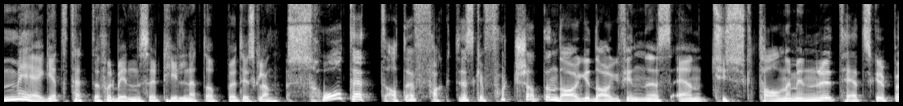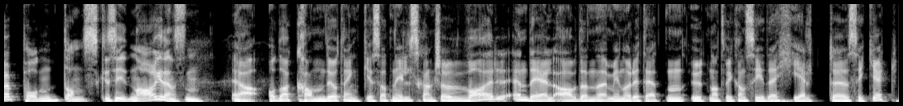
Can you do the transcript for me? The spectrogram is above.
meget tette forbindelser til nettopp Tyskland. Så tett at det faktisk fortsatt en dag i dag finnes en tysktalende minoritetsgruppe på den danske siden av grensen. Ja, og da kan det jo tenkes at Nils kanskje var en del av denne minoriteten, uten at vi kan si det helt uh, sikkert.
